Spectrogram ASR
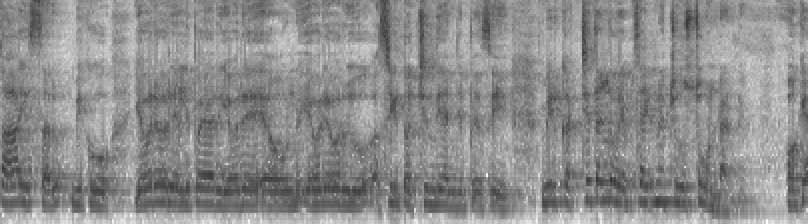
సహా ఇస్తారు. మీకు ఎవరెవరు వెళ్ళిపోయారు ఎవరే ఎవరెవరు సీట్ వచ్చింది అని చెప్పేసి మీరు ఖచ్చితంగా వెబ్సైట్ని చూస్తూ ఉండండి. Okay?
